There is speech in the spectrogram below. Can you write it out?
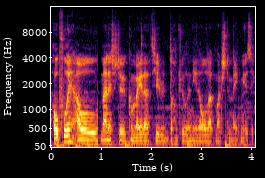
Hopefully I will manage to convey that you don't really need all that much to make music.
